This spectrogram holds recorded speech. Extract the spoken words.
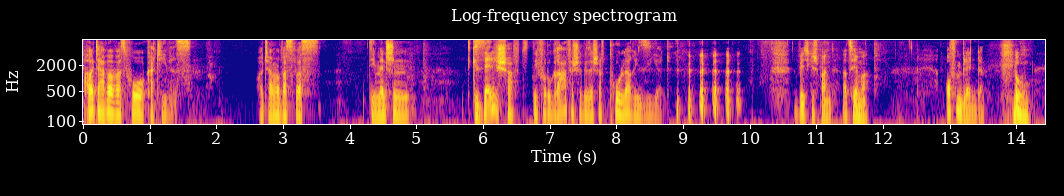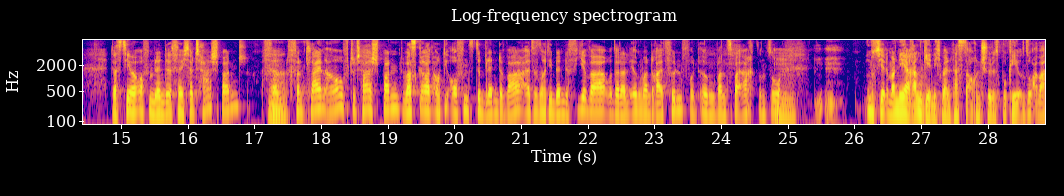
Heute haben wir was Provokatives. Heute haben wir was, was die Menschen, die Gesellschaft, die fotografische Gesellschaft polarisiert. Da bin ich gespannt. Erzähl mal. Offenblende. Oh. Das Thema Offenblende finde ich total spannend. Von, Ja. von klein auf total spannend, was gerade auch die offenste Blende war, als es noch die Blende 4 war oder dann irgendwann 3.5 und irgendwann 2.8 und so. Muss ich halt immer näher rangehen. Ich meine, hast du auch ein schönes Bouquet und so, aber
